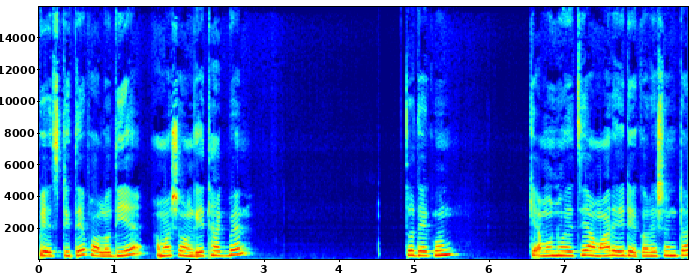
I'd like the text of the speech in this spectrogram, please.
পেজটিতে ফলো দিয়ে আমার সঙ্গেই থাকবেন। তো দেখুন, কেমন হয়েছে আমার এই ডেকোরেশনটা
